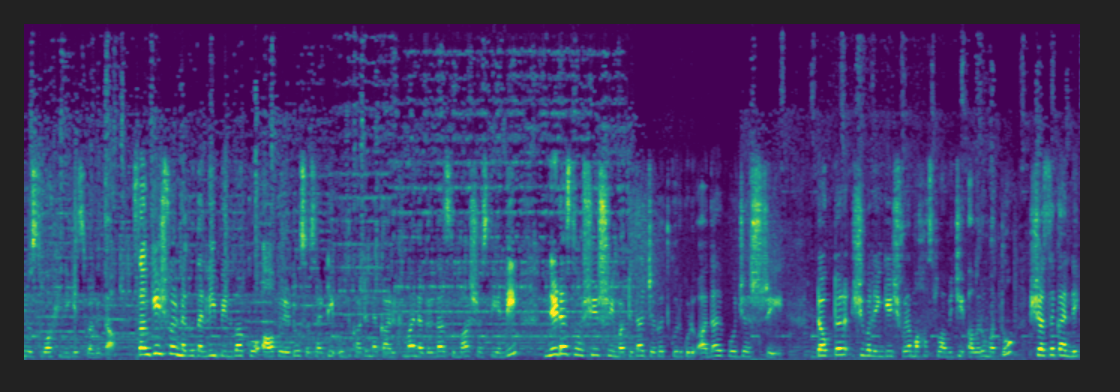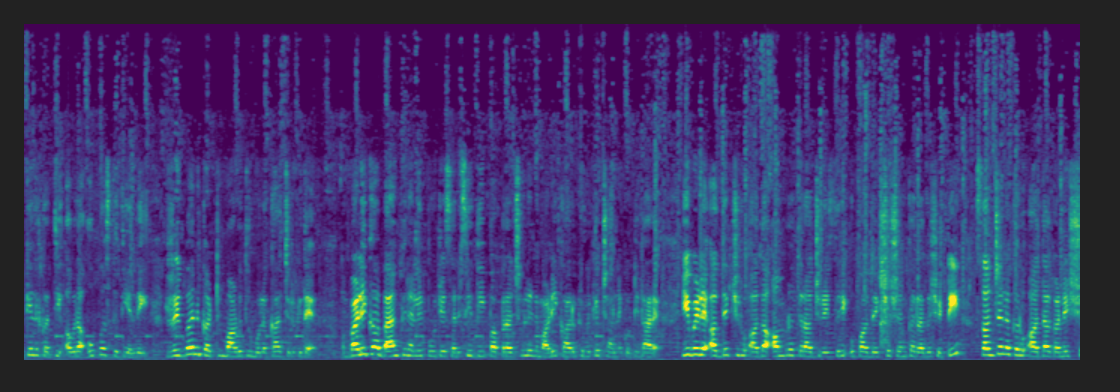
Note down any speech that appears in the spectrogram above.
ನ್ಯೂಸ್ ವಾಹಿನಿಗೆ ಸ್ವಾಗತ. ಸಂಕೇಶ್ವರ ನಗರದಲ್ಲಿ ಬಿಲ್ವಾ ಕೋ ಆಪರೇಟಿವ್ ಸೊಸೈಟಿ ಉದ್ಘಾಟನಾ ಕಾರ್ಯಕ್ರಮ ನಗರದ ಸುಭಾಷ್ ರಸ್ತೆಯಲ್ಲಿ ನಿಡಸೋಶಿ ಶ್ರೀ ಮಠದ ಜಗದ್ಗುರುಗಳು ಆದ ಪೂಜ್ಯ ಶ್ರೀ ಡಾಕ್ಟರ್ ಶಿವಲಿಂಗೇಶ್ವರ ಮಹಾಸ್ವಾಮೀಜಿ ಅವರು ಮತ್ತು ಶಾಸಕ ನಿಖಿಲ್ ಕತ್ತಿ ಅವರ ಉಪಸ್ಥಿತಿಯಲ್ಲಿ ರಿಬ್ಬನ್ ಕಟ್ ಮಾಡುವುದರ ಮೂಲಕ ಜರುಗಿದೆ. ಬಳಿಕ ಬ್ಯಾಂಕಿನಲ್ಲಿ ಪೂಜೆ ಸಲ್ಲಿಸಿ ದೀಪ ಪ್ರಜ್ವಲನೆ ಮಾಡಿ ಕಾರ್ಯಕ್ರಮಕ್ಕೆ ಚಾಲನೆ ಕೊಟ್ಟಿದ್ದಾರೆ. ಈ ವೇಳೆ ಅಧ್ಯಕ್ಷರು ಆದ ಅಮೃತರಾಜ್ ರೇಸರಿ, ಉಪಾಧ್ಯಕ್ಷ ಶಂಕರ್ ರಗಶೆಟ್ಟಿ ಸಂಚಾಲಕರು ಆದ ಗಣೇಶ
